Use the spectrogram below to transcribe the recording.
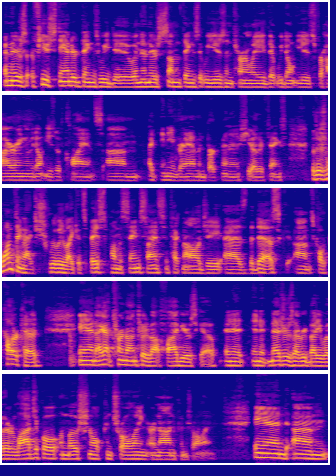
and there's a few standard things we do, and then there's some things that we use internally that we don't use for hiring and we don't use with clients, um, like Enneagram and Birkman and a few other things. But there's one thing I just really like. It's based upon the same science and technology as the DISC. Um, it's called Color Code, and I got turned on to it about five years ago, and it and it measures everybody whether logical, emotional, controlling, or non-controlling. And um,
